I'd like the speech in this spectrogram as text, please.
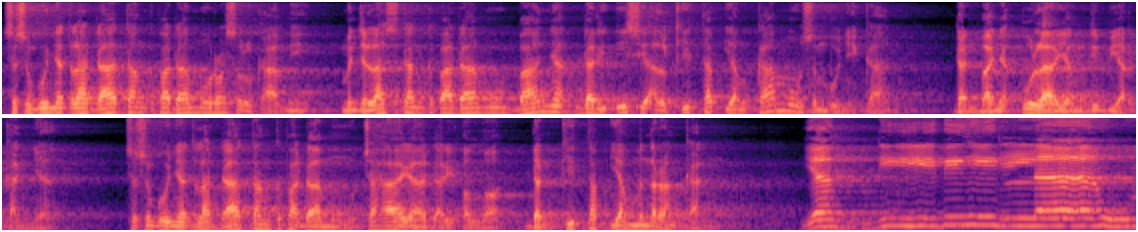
sesungguhnya telah datang kepadamu Rasul kami menjelaskan kepadamu banyak dari isi Alkitab yang kamu sembunyikan dan banyak pula yang dibiarkannya. Sesungguhnya telah datang kepadamu cahaya dari Allah dan kitab yang menerangkan. Yahdi bihi Allahu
